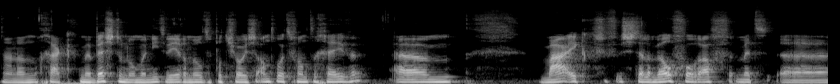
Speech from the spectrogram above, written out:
Nou, dan ga ik mijn best doen om er niet weer een multiple choice antwoord van te geven. Um, maar ik stel hem wel vooraf met, uh,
